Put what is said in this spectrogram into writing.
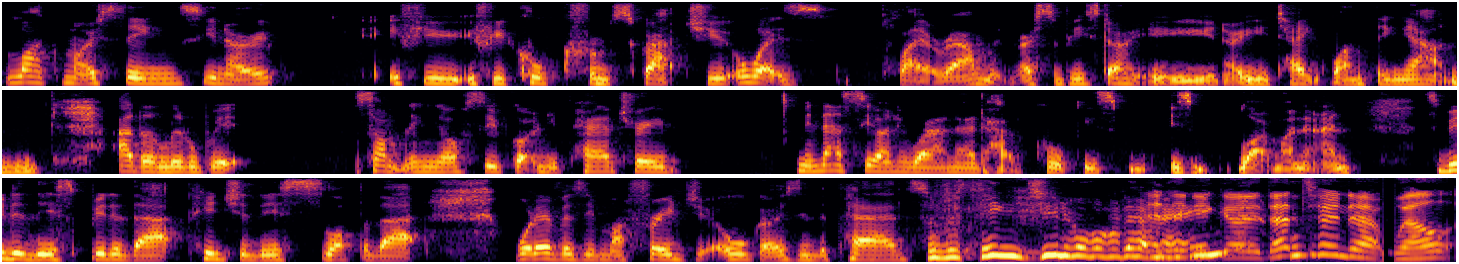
like most things, you know, if you if you cook from scratch, you always play around with recipes, don't you? You know, you take one thing out and add a little bit something else you've got in your pantry. I mean, that's the only way I know how to cook is is like my nan. It's a bit of this, bit of that, pinch of this, slop of that, whatever's in my fridge, it all goes in the pan, sort of thing. Do you know what I and mean? then you go, that turned out well,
